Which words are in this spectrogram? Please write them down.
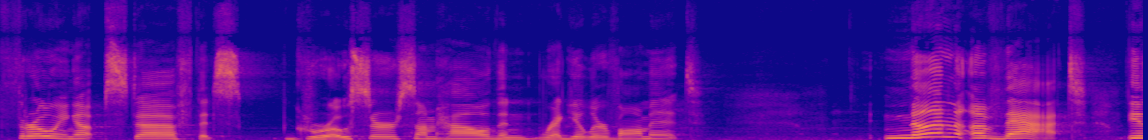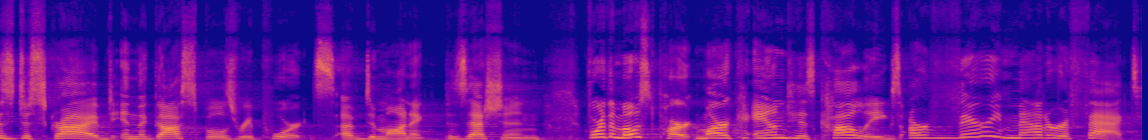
throwing up stuff that's grosser somehow than regular vomit. None of that is described in the Gospel's reports of demonic possession. For the most part, Mark and his colleagues are very matter of fact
